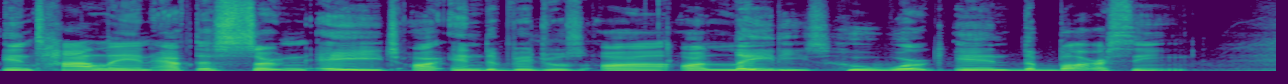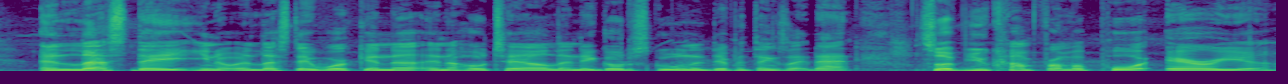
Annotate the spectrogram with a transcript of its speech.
in Thailand after a certain age are individuals are are ladies who work in the bar scene unless they you know unless they work in a, in a hotel and they go to school and different things like that so if you come from a poor area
